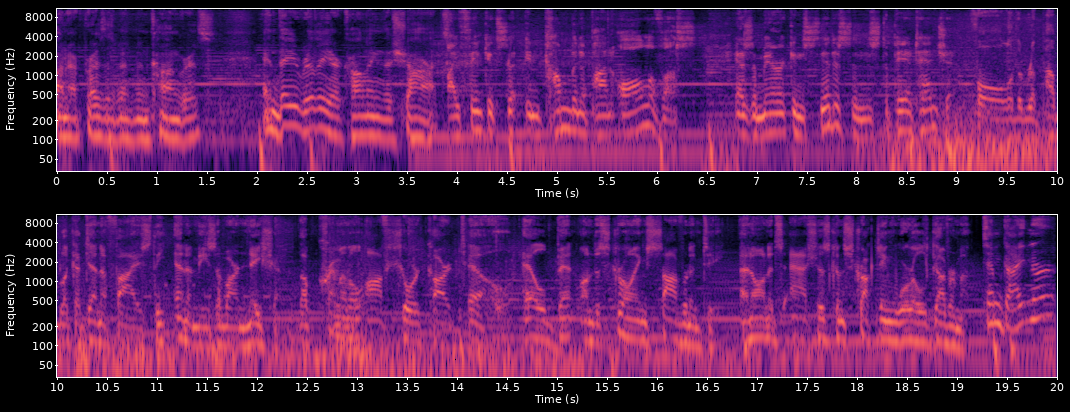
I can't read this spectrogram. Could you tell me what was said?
on our president and Congress, and they really are calling the shots. I think it's incumbent upon all of us as American citizens to pay attention. Fall of the Republic identifies the enemies of our nation, the criminal offshore cartel, hell bent on destroying sovereignty and on its ashes constructing world government. Tim Geithner,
